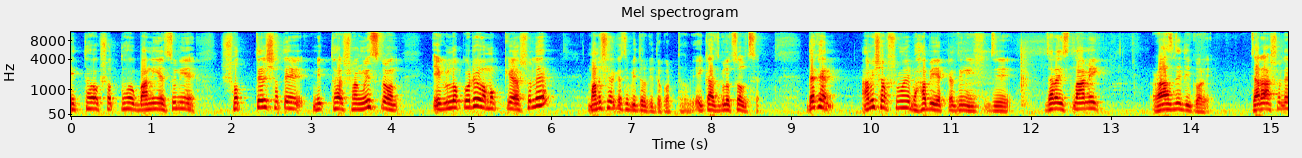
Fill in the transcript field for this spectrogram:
মিথ্যা হোক, সত্য হোক, বানিয়ে শুনিয়ে সত্যের সাথে মিথ্যার সংমিশ্রণ, এগুলো করে অমককে আসলে মানুষের কাছে বিতর্কিত করতে হবে। এই কাজগুলো চলছে। দেখেন, আমি সবসময় ভাবি একটা জিনিস যে যারা ইসলামিক রাজনীতি করে, যারা আসলে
